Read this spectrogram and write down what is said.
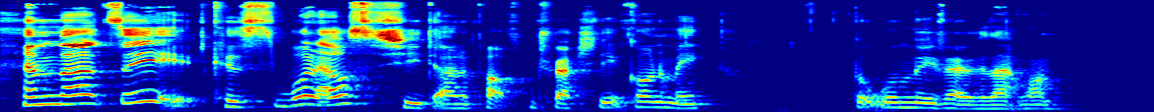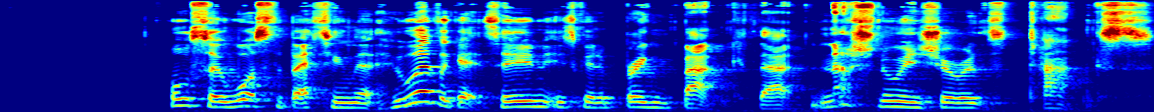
and that's it. Because what else has she done apart from trash the economy? But we'll move over that one. Also, what's the betting that whoever gets in is going to bring back that national insurance tax?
